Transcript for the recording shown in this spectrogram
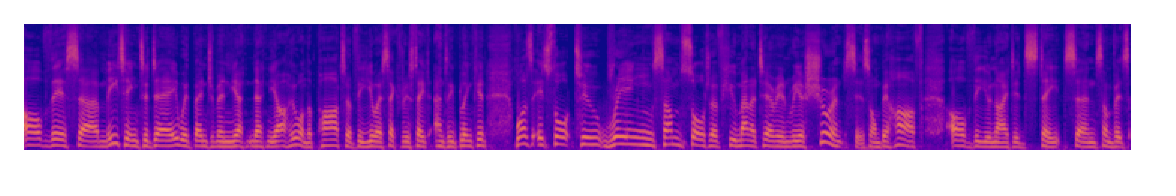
of this uh, meeting today with Benjamin Netanyahu on the part of the US Secretary of State Antony Blinken, was it's thought to wring some sort of humanitarian reassurances on behalf of the United States and some of its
